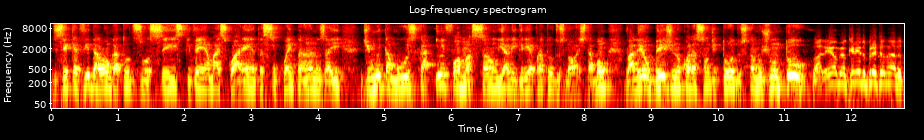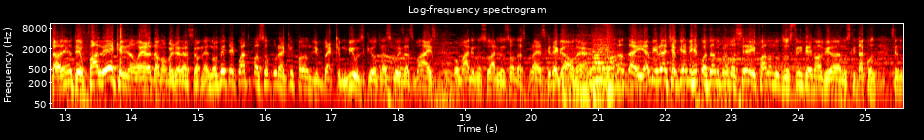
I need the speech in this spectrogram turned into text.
Dizer que é vida longa a todos vocês, que venha mais 40, 50 anos aí de muita música, informação e alegria para todos nós, tá bom? Valeu, beijo no coração de todos, tamo junto! Valeu, meu querido Preto Nando, talento. Eu falei que ele não era da nova geração, né? 94 passou por aqui falando de black music e outras coisas mais, com Magno Soares no Som das Praias, que legal, né? Então tá aí, a Mirante FM recordando pra você e falando dos 39 anos que tá sendo,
